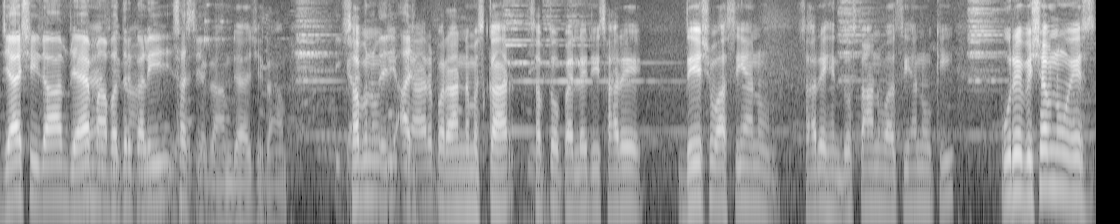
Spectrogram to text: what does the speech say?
ਜੈ ਸ਼੍ਰੀ ਰਾਮ ਜੈ ਮਾਂ ਭਦਰਕਾਲੀ ਸਤਿ ਸ਼੍ਰੀ ਸ਼੍ਰੀ ਰਾਮ ਜੈ ਸ਼੍ਰੀ ਰਾਮ ਸਭ ਨੂੰ ਜੀ ਪਿਆਰ ਭਰਾ ਨਮਸਕਾਰ। ਸਭ ਤੋਂ ਪਹਿਲੇ ਜੀ ਸਾਰੇ ਦੇਸ਼ ਵਾਸੀਆਂ ਨੂੰ ਸਾਰੇ ਹਿੰਦੁਸਤਾਨ ਵਾਸੀਆਂ ਨੂੰ ਕੀ ਪੂਰੇ ਵਿਸ਼ਵ ਨੂੰ ਇਸ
